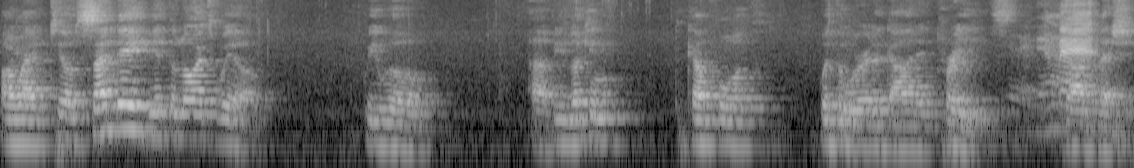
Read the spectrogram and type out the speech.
All right, till Sunday, be it the Lord's will, we will uh, be looking to come forth with the word of God in praise. God bless you.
